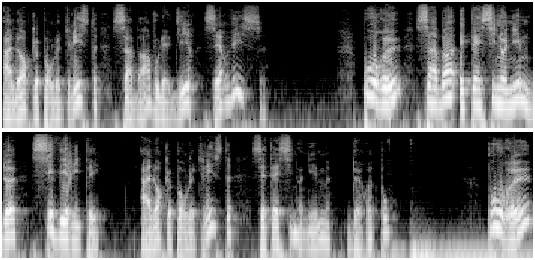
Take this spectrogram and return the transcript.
alors que pour le Christ, sabbat voulait dire service. Pour eux, sabbat était synonyme de sévérité, alors que pour le Christ, c'était synonyme de repos. Pour eux,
